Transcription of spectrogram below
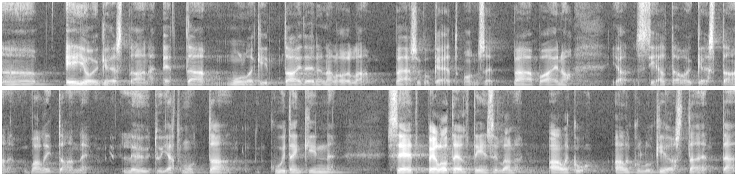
Öö, ei oikeastaan, että mullakin taiteiden aloilla pääsykokeet on se pääpaino ja sieltä oikeastaan valitaan ne löytyjät, mutta kuitenkin se, että peloteltiin silloin alku, alkulukiosta, että,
